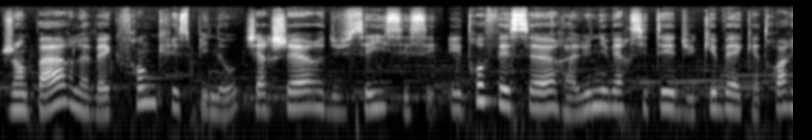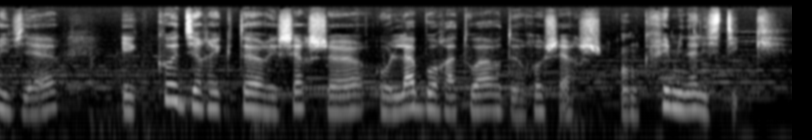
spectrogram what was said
J'en parle avec Franck Crispino, chercheur du CICC et professeur à l'Université du Québec à Trois-Rivières et co-directeur et chercheur au laboratoire de recherche en criminalistique.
